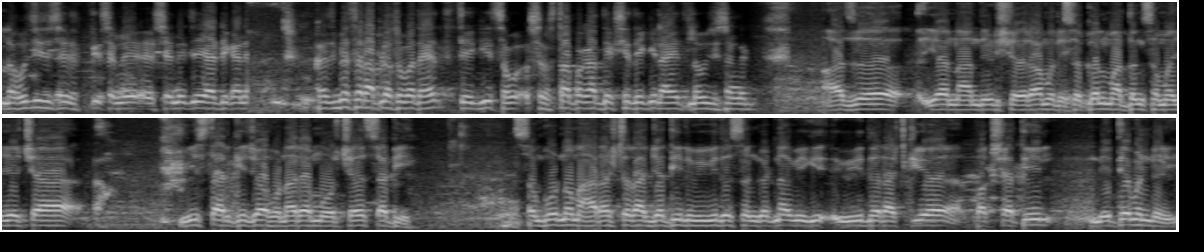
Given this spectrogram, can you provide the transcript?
लहुजी सेनेचे या ठिकाणी कसबे सर आपल्यासोबत आहेत. ते की सं- संस्थापक अध्यक्ष देखील आहेत लहुजी संघट आज या नांदेड शहरामध्ये सकल मातंग समाजाच्या वीस तारखेच्या होणाऱ्या मोर्चासाठी संपूर्ण महाराष्ट्र राज्यातील विविध संघटना विविध राजकीय पक्षातील नेते मंडळी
